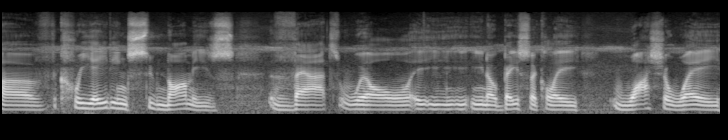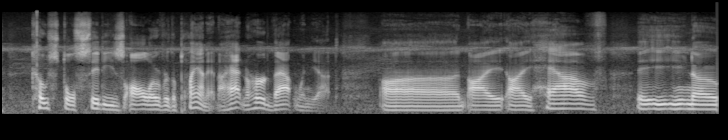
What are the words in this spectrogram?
of creating tsunamis that will, you know, basically wash away coastal cities all over the planet. I hadn't heard that one yet. Uh, I, I have, you know,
